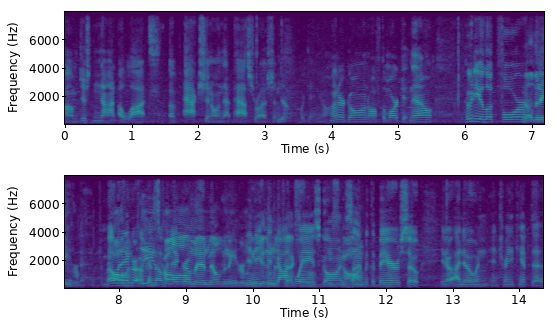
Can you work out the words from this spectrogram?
Um, just not a lot of action on that pass rush. And No. with Danielle Hunter gone off the market now, who do you look for? Melvin Ingram. Melvin Call him. Ingram. Please Okay, Melvin call Ingram. man Melvin Ingram and Yannick get him to Ngakoue Jacksonville. is gone, He's signed with the Bears. So, you know, I know in, in training camp the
